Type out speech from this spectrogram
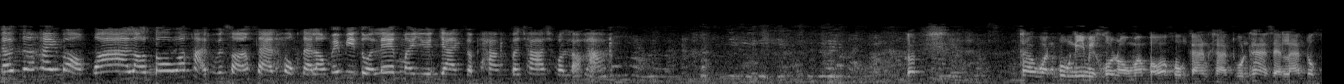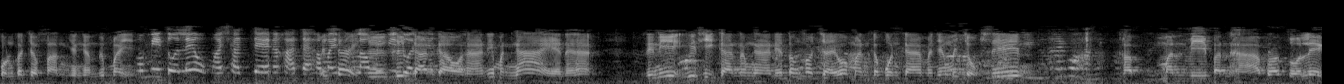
แล้วจะให้บอกว่าเราโต้ว่าขาดทุนสองแสนหกแต่เราไม่มีตัวเลขมายืนยันกับทางประชาชนเหรอคะ ก็ถ้าวันพรุ่งนี้มีคนออกมาบอกว่าโครงการขาดทุน5แสนล้านทุกคนก็จะฟังอย่างนั้นหรือไม่เพราะมีตัวเลขออกมาชัดเจนนะคะ แต่ทำไมไม่ใช่ทางเราคือไม่มีคือตัวเลการขกล่าวหานี่มันง่ายอะนะฮะทีนี้วิธีการทำงานเนี่ยต้องเข้าใจว่ามันกระบวนการมันยังไม่จบสิ้น ครับ มันมีปัญหา เพราะตัวเลข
